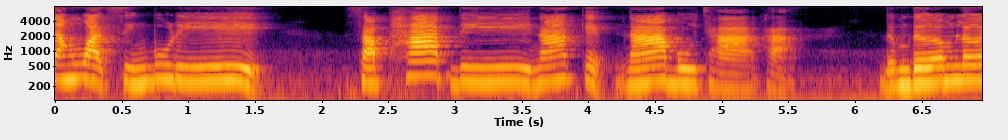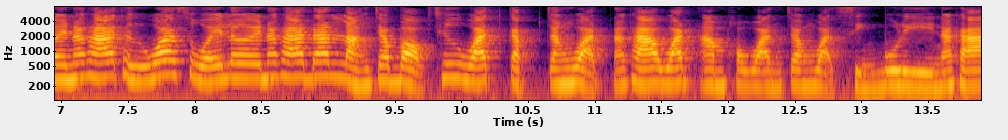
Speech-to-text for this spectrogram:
จังหวัดสิงห์บุรี สภาพดีน่าเก็บน่าบูชาค่ะ เดิมๆเลยนะคะ ถือว่าสวยเลยนะคะ ด้านหลังจะบอกชื่อวัดกับจังหวัดนะคะ วัดอัมพวันจังหวัดสิงห์บุรีนะคะ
